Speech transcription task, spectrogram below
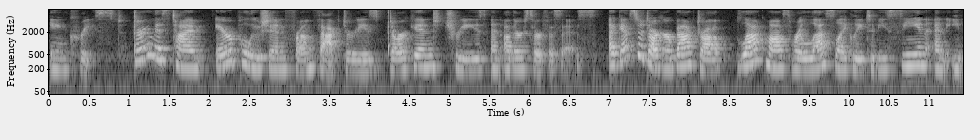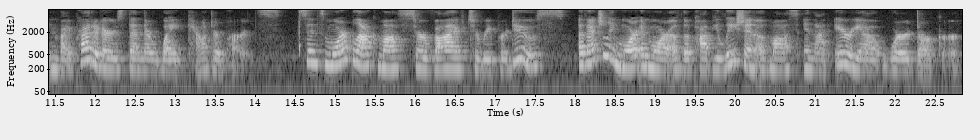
increased. During this time, air pollution from factories darkened trees and other surfaces. Against a darker backdrop, black moths were less likely to be seen and eaten by predators than their white counterparts. Since more black moths survived to reproduce, Eventually, more and more of the population of moths in that area were darker.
